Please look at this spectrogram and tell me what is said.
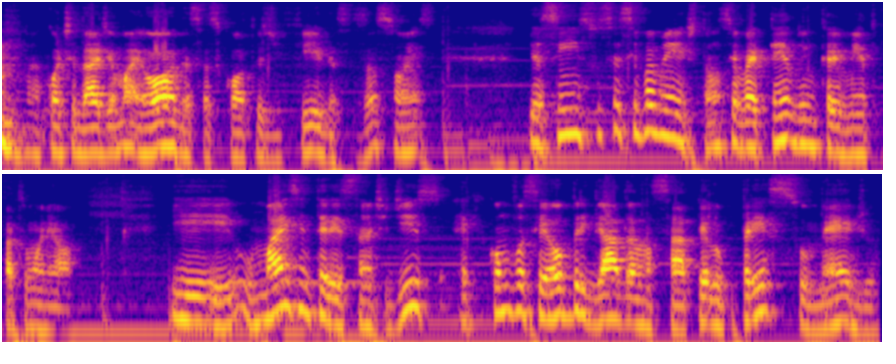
a quantidade é maior dessas cotas de FII, dessas ações. E assim sucessivamente. Então você vai tendo um incremento patrimonial. E o mais interessante disso é que, como você é obrigado a lançar pelo preço médio,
